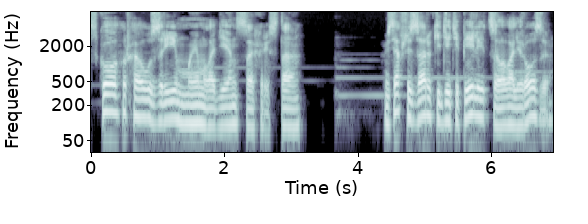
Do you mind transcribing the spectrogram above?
Скоро узрим мы младенца Христа. Взявшись за руки, дети пели, целовали розы,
